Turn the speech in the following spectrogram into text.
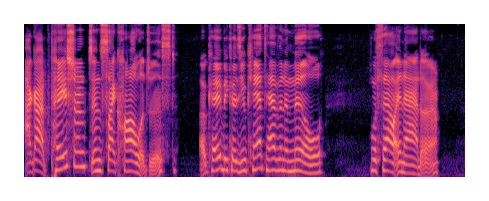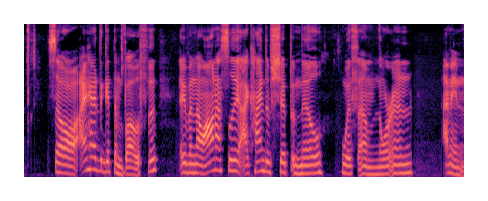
I got patient and psychologist. Okay, because you can't have an Emil without an Ada. So I had to get them both. Even though honestly, I kind of ship Emil with um Norton. I mean,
